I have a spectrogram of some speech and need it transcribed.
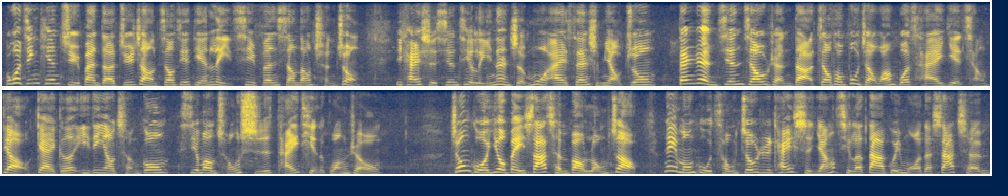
不过，今天举办的局长交接典礼气氛相当沉重。一开始先替罹难者默哀三十秒钟。担任监交人的交通部长王国材也强调，改革一定要成功，希望重拾台铁的光荣。中国又被沙尘暴笼罩，内蒙古从周日开始扬起了大规模的沙尘。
